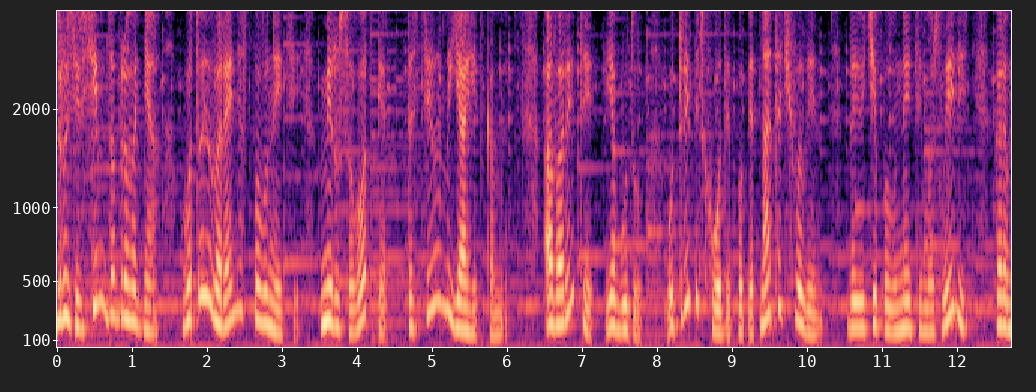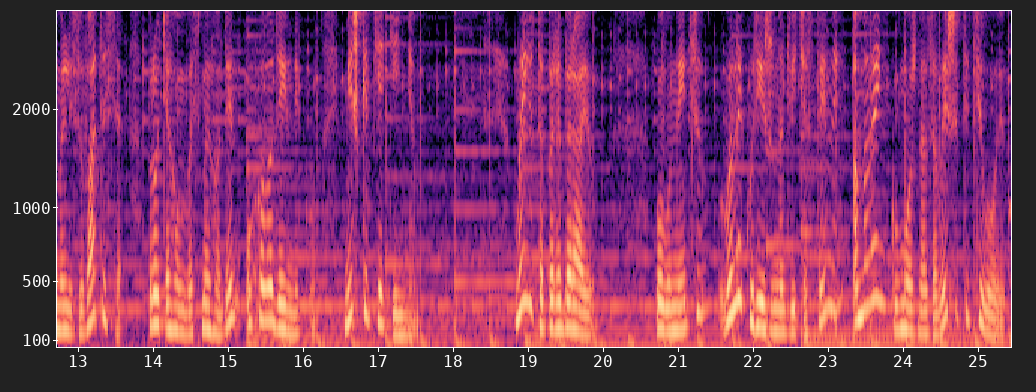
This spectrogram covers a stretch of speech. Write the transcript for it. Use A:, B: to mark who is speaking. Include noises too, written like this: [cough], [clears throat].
A: Друзі, всім доброго дня! Готую варення з полуниці, в міру солодке та з цілими ягідками. А варити я буду у три підходи по 15 хвилин, даючи полуниці можливість карамелізуватися протягом 8 годин у холодильнику між кип'ятінням. Мию та перебираю полуницю, велику ріжу на дві частини, а маленьку можна залишити цілою.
